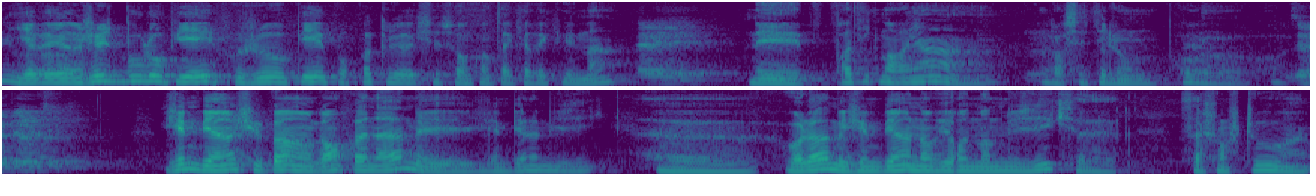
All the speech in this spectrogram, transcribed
Il y avait un jeu de boule au pied. Il faut jouer au pied pour pas que ce soit en contact avec les mains. Ah Mais pratiquement rien. Alors c'était long. Oh Vous aimez bien la musique? J'aime bien. Je suis pas un grand fanat, mais j'aime bien la musique. Euh, voilà, mais j'aime bien un environnement de musique. Ça, ça change tout. Hein.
